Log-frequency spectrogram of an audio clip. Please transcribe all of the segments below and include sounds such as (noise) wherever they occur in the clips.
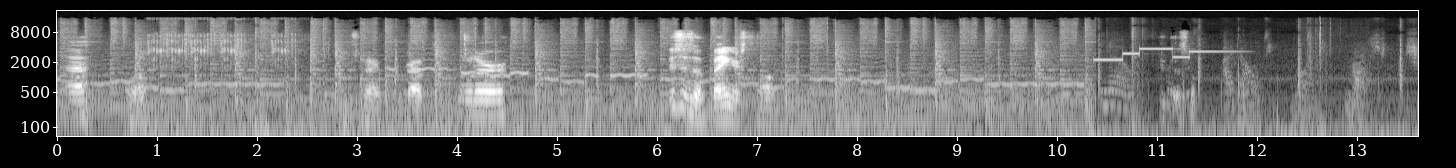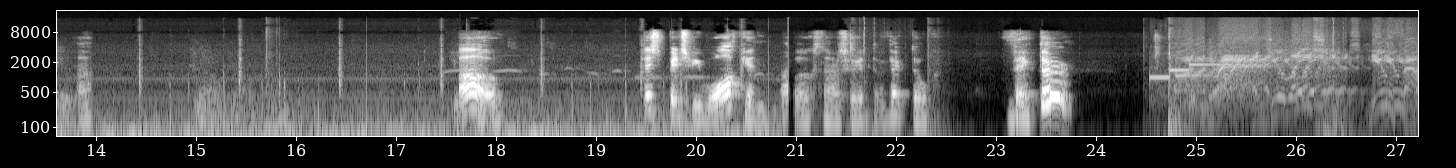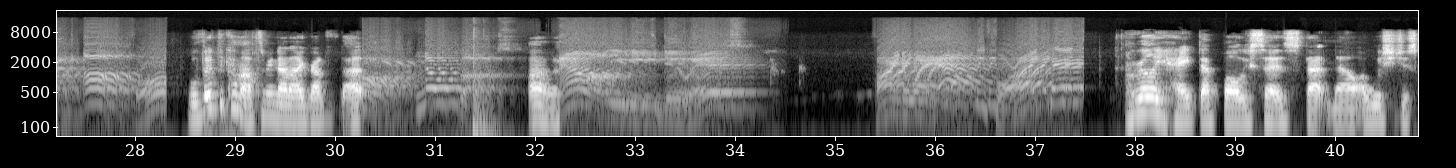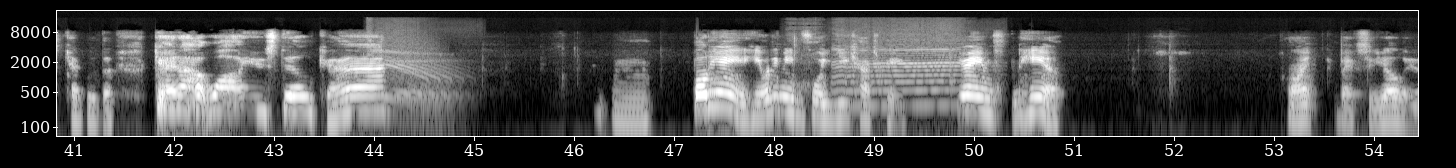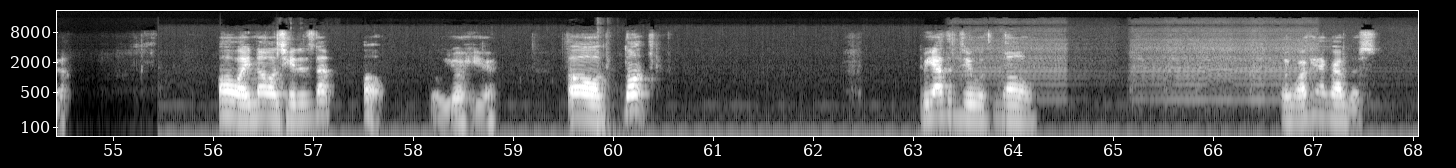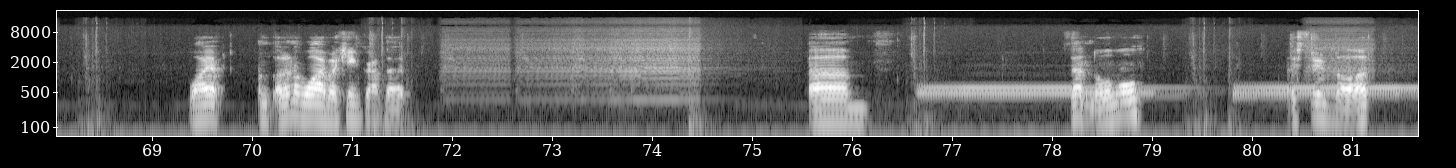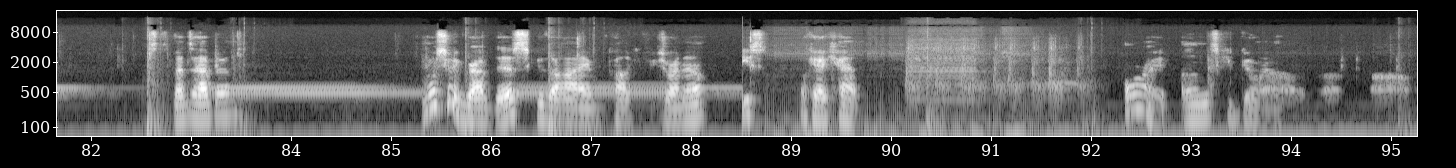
eh, well. I'm just gonna grab. This is a banger song. Oh! This bitch be walking. Looks now let's go get the Victor. Victor? Will Victor come out to me now that I grabbed that? Oh. I really hate that Baldi says that now. I wish he just kept with the get out while you still can. Mm. Baldi ain't here. What do you mean before you catch me? You ain't here. Alright, back to the elevator. Oh, wait, no one's here. Is that? Oh, well, you're here. Oh, not. We have to deal with no. Wait, why can't I grab this? Why? I'm, I don't know why, but I can't grab that. Um, that normal? I assume not. It's meant to happen. I'm just gonna grab this because I'm kind of confused right now. Okay, I can. Alright, um, let's keep going. Um, um, um.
